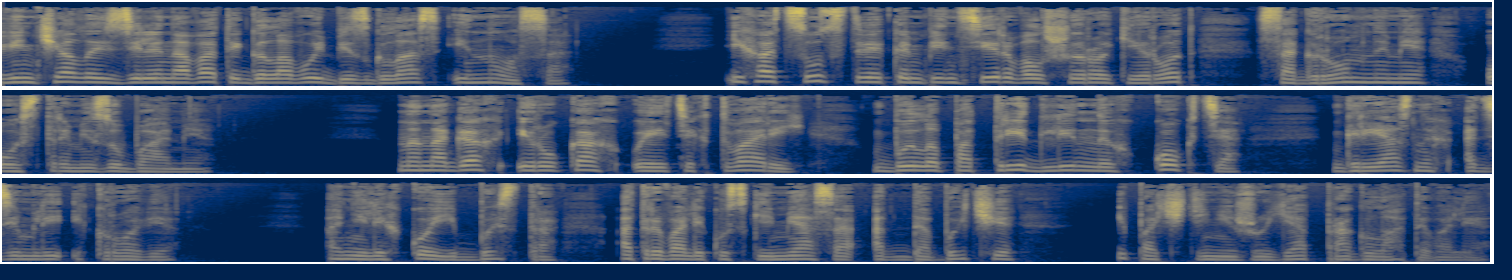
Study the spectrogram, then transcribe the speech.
венчалась зеленоватой головой без глаз и носа. Их отсутствие компенсировал широкий рот с огромными острыми зубами. На ногах и руках у этих тварей было по три длинных когтя, грязных от земли и крови. Они легко и быстро отрывали куски мяса от добычи, и почти не жуя проглатывали.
